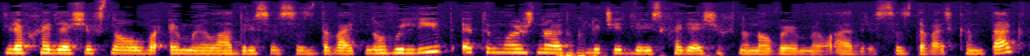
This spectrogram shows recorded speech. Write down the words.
для входящих с нового email адреса создавать новый лид, это можно отключить для исходящих на новый email адрес, создавать контакт,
